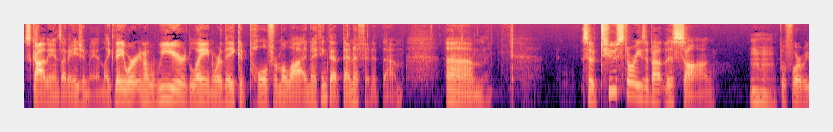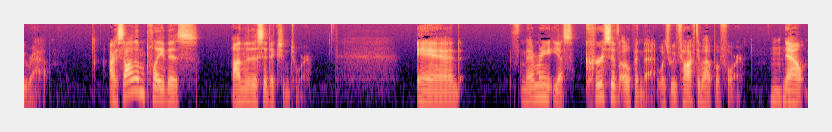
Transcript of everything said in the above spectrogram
ska bands on Asian Man. Like they were in a weird lane where they could pull from a lot, and I think that benefited them. Um, so two stories about this song mm-hmm. before we wrap. I saw them play this on the This Addiction tour, and memory, yes, Cursive opened that, which we've talked about before. Mm-hmm. Now,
